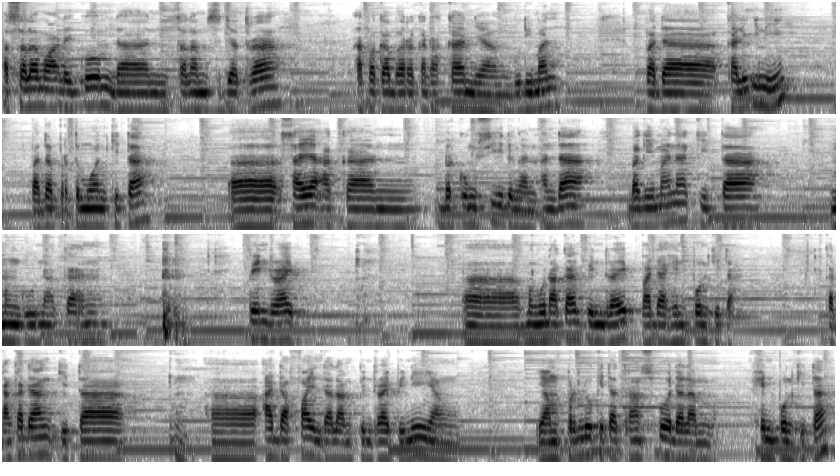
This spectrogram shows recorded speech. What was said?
Assalamualaikum dan salam sejahtera. Apa khabar rakan-rakan yang budiman? Pada kali ini, pada pertemuan kita, uh, saya akan berkongsi dengan anda bagaimana kita menggunakan pen drive uh, menggunakan pen drive pada handphone kita. Kadang-kadang kita uh, ada file dalam pen drive ini yang yang perlu kita transfer dalam handphone kita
